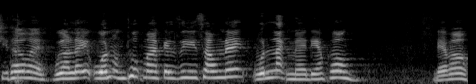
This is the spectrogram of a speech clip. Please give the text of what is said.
Chị Thơm này, vừa lấy uống bằng thuốc Mackenzie xong đấy Uống lạnh này đẹp không? Đẹp không?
